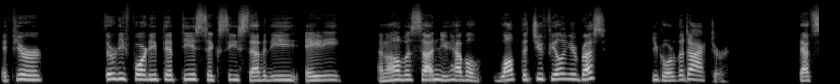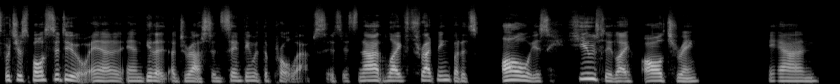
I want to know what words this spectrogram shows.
if you're 30, 40, 50, 60, 70, 80, and all of a sudden you have a lump that you feel in your breast, you go to the doctor that's what you're supposed to do and, and get it addressed. And same thing with the prolapse. It's, it's not life threatening, but it's always hugely life altering. And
